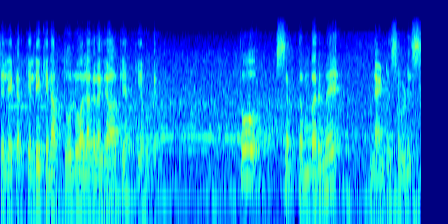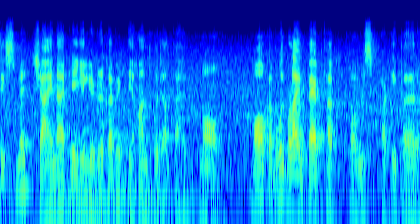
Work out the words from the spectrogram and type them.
से लेकर के, लेकिन अब दो लोग अलग अलग जगह के ये हो गए। तो सितंबर में 1976 में चाइना के ये लीडर का भी देहांत हो जाता है मौ मौ का बहुत बड़ा इम्पैक्ट था कम्युनिस्ट पार्टी पर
